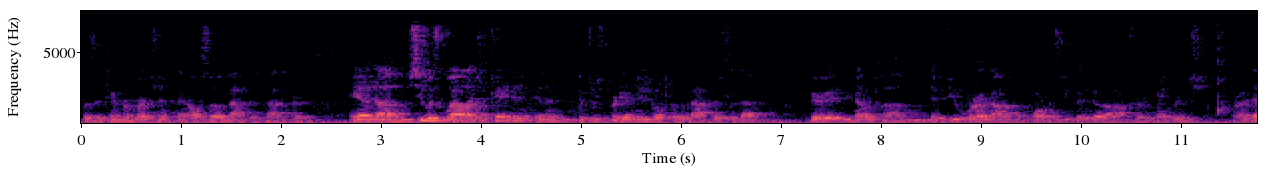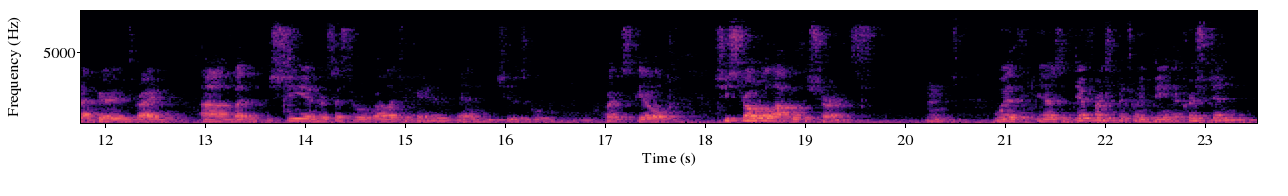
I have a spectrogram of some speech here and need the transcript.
was a timber merchant and also a Baptist pastor. And um, she was well educated, which was pretty unusual for the Baptists at that period. You know, um, if you were a nonconformist, you couldn't go to Oxford or Cambridge Right. at that period, right? Um, but she and her sister were well educated, and she was quite skilled. She struggled a lot with assurance. Hmm. With you know, there's a difference between being a Christian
